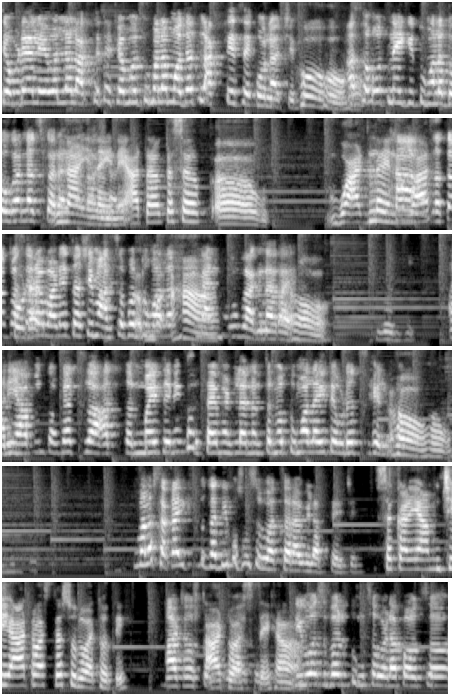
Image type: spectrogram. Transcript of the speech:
तेवढ्या लेवलला लागते त्याच्यामुळे तुम्हाला मदत लागतेच आहे कोणाची. हो हो. असं होत नाही की तुम्हाला दोघांनाच करायला नाही नाही नाही. आता कसं वाढलंय ना हा, वास वाढेल तशी माणसं पण तुम्हाला हा. लागणार आहे. हो. आणि ह्या पण सगळ्याच आज तन्मयतेने करताय म्हटल्यानंतर मग तुम्हालाही तेवढंच हेल्प हो हो. तुम्हाला सकाळी कधीपासून सुरुवात करावी लागते याची? सकाळी आमची आठ वाजता सुरुवात होते. आठ वाजता आठ वाजते. हा. दिवसभर तुमचं वडापावचं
